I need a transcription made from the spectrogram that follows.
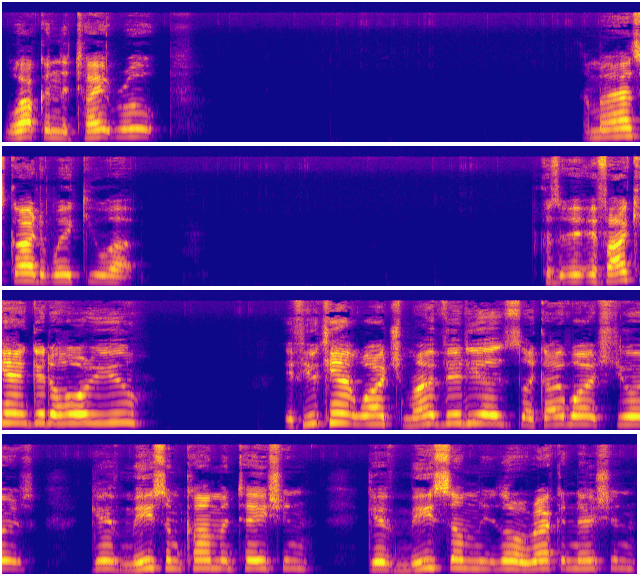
walking the tightrope, I'm gonna ask God to wake you up. Because if I can't get a hold of you, if you can't watch my videos like I watched yours, give me some commentation, give me some little recognition.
